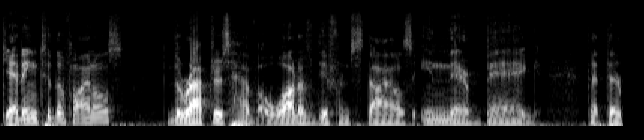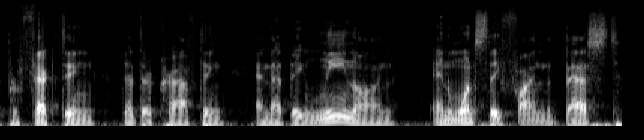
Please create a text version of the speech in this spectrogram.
getting to the finals, the Raptors have a lot of different styles in their bag that they're perfecting, that they're crafting, and that they lean on. And once they find the best,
